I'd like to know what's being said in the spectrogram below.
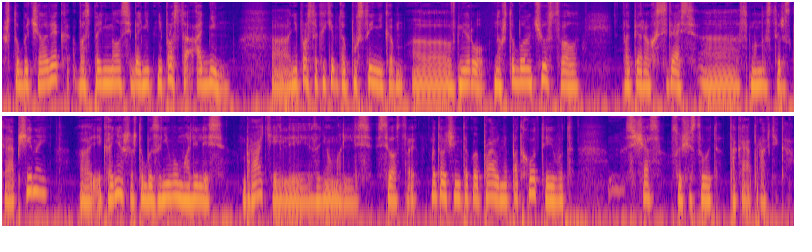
чтобы человек воспринимал себя не, не просто одним, а, не просто каким-то пустынником э, в миру, но чтобы он чувствовал, во-первых, связь э, с монастырской общиной, и, конечно, чтобы за него молились братья или за него молились сестры. Это очень такой правильный подход, и вот сейчас существует такая практика.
